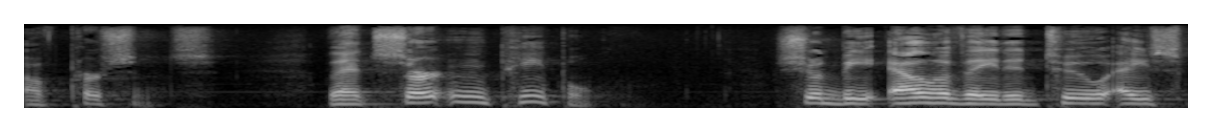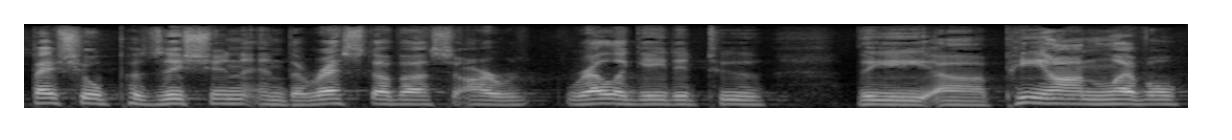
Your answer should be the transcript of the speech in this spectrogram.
of persons. That certain people should be elevated to a special position, and the rest of us are relegated to the uh, peon level.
